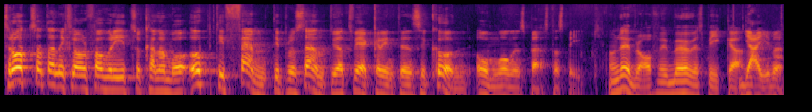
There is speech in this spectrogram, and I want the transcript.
trots att han är klar favorit så kan han vara upp till 50% och jag tvekar inte en sekund omgångens bästa spik. Men det är bra, för vi behöver spika. Jajamän.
